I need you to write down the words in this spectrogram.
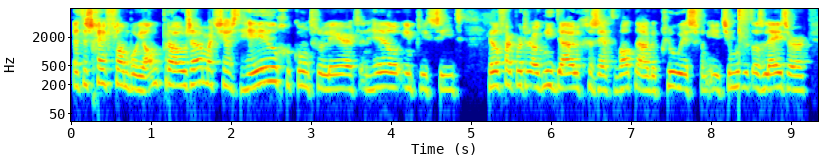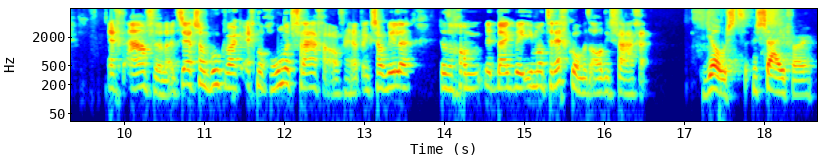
het is geen flamboyant proza, maar het is juist heel gecontroleerd en heel impliciet. Heel vaak wordt er ook niet duidelijk gezegd wat nou de clue is van iets. Je moet het als lezer echt aanvullen. Het is echt zo'n boek waar ik echt nog honderd vragen over heb. En ik zou willen dat we gewoon met, bij, bij iemand terechtkomen met al die vragen. Joost, een cijfer.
